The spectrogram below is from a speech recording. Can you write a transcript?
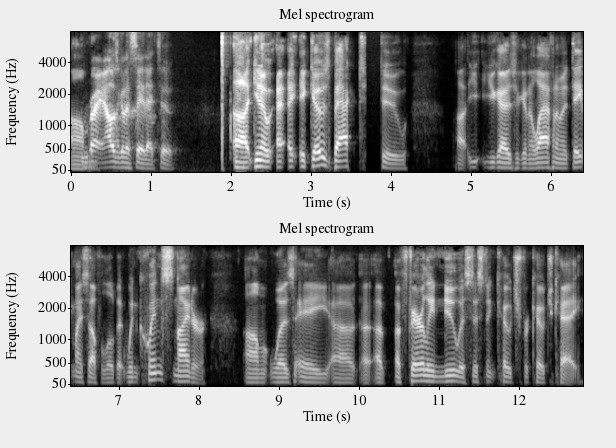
Um, right. I was gonna say that too. Uh, you know, it goes back to uh, you, guys are going to laugh, and I'm going to date myself a little bit. When Quin Snyder um, was a, uh, a a fairly new assistant coach for Coach K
